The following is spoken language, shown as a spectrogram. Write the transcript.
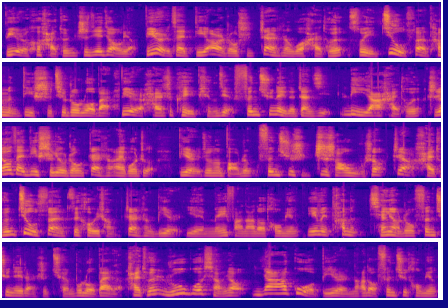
比尔和海豚直接较量，比尔在第二周是战胜过海豚，所以就算他们第十七周落败，比尔还是可以凭借分区内的战绩力压海豚。只要在第十六周战胜爱国者，比尔就能保证分区是至少五胜。这样海豚就算最后一场战胜比尔，也没法拿到头名，因为他们前两周分区内战是全部落败的。海豚如果想要压过比尔拿到分区头名，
